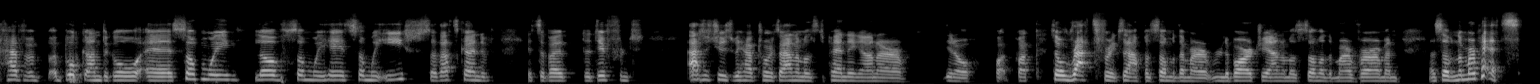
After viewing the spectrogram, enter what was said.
have a, a book on the go. Uh, some we love, some we hate, some we eat. So that's kind of it's about the different attitudes we have towards animals depending on our, you know, what what. So rats, for example, some of them are laboratory animals, some of them are vermin, and some of them are pets.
